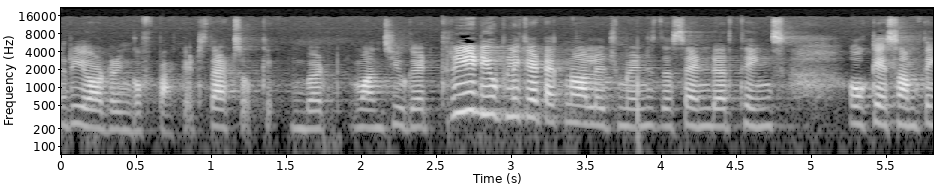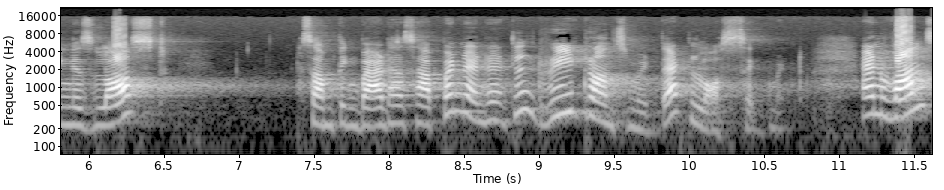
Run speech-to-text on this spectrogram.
reordering of packets that is okay. But once you get 3 duplicate acknowledgements the sender thinks okay something is lost something bad has happened and it will retransmit that lost segment and once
